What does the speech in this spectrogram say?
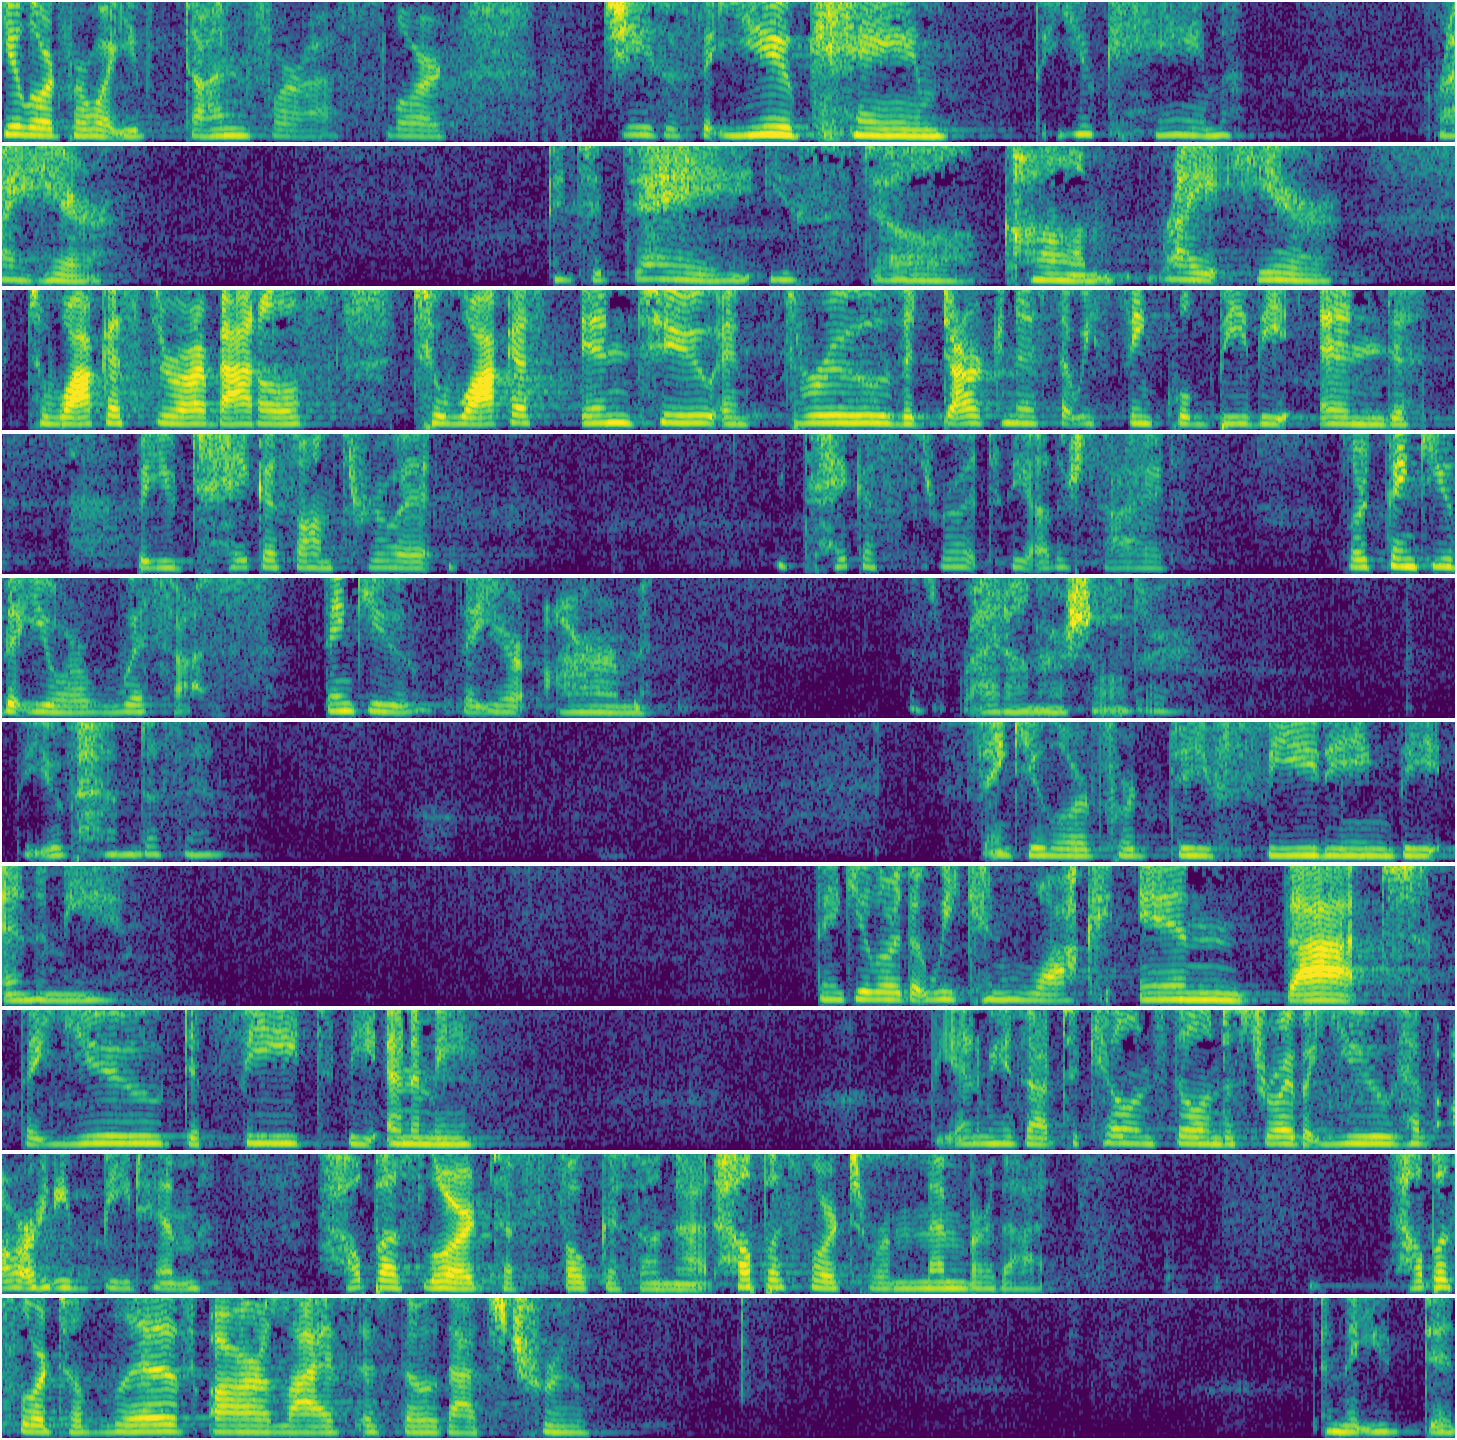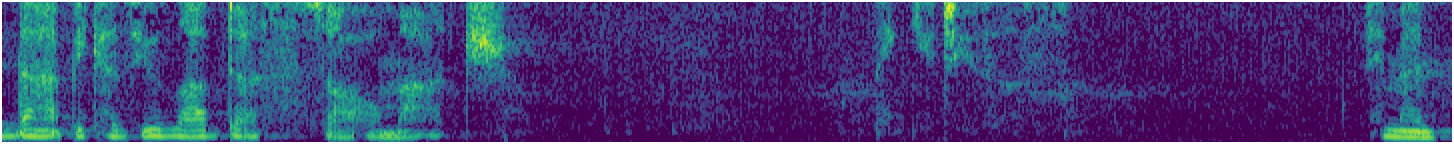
You, Lord, for what you've done for us, Lord. Jesus, that you came, that you came right here. And today, you still come right here to walk us through our battles, to walk us into and through the darkness that we think will be the end but you take us on through it. You take us through it to the other side. Lord, thank you that you are with us. Thank you that your arm is right on our shoulder, that you've hemmed us in. Thank you, Lord, for defeating the enemy. Thank you, Lord, that we can walk in that that you defeat the enemy. The enemy is out to kill and steal and destroy, but you have already beat him. Help us, Lord, to focus on that. Help us, Lord, to remember that. Help us, Lord, to live our lives as though that's true. And that you did that because you loved us so much. Thank you, Jesus. Amen.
